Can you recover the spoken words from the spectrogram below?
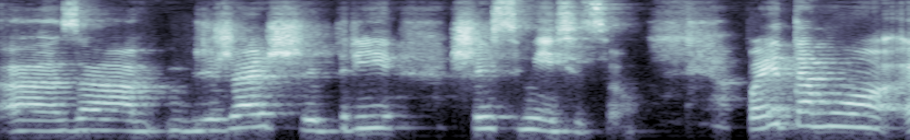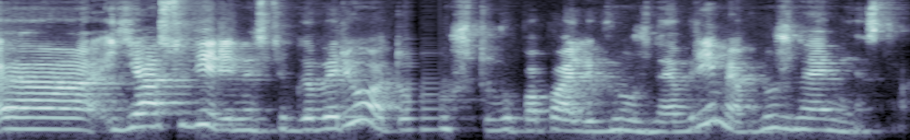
а, за ближайшие 3-6 месяцев. Поэтому э, я с уверенностью говорю о том, что вы попали в нужное время, в нужное место.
